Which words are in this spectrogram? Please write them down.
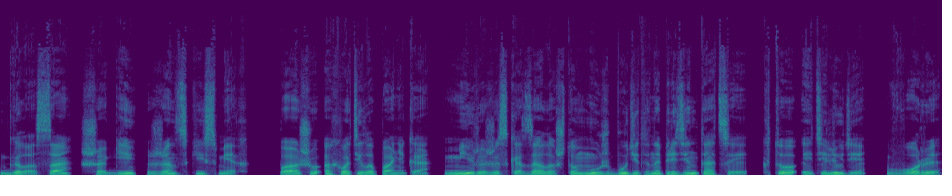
Голоса, шаги, женский смех. Пашу охватила паника. Мира же сказала, что муж будет на презентации. Кто эти люди? Воры?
